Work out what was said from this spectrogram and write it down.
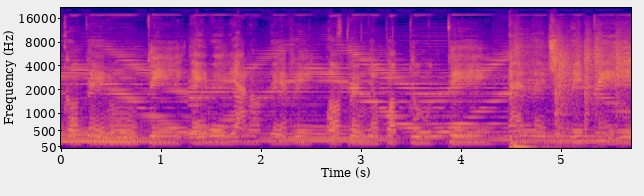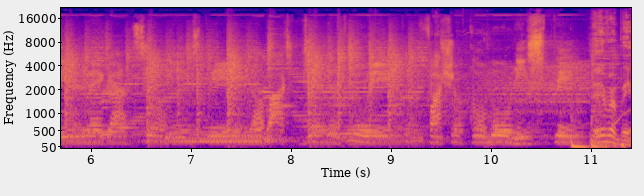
I contenuti. Emiliano Pirri offende un po' tutti. LGBT, negazionisti, fluid, fascio comunisti. E vabbè,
